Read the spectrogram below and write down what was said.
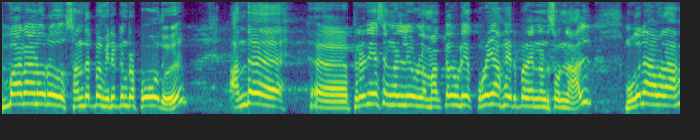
இவ்வாறான ஒரு சந்தர்ப்பம் இருக்கின்ற போது அந்த பிரதேசங்களில் உள்ள மக்களுடைய குறையாக இருப்பது என்னன்னு சொன்னால் முதலாவதாக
